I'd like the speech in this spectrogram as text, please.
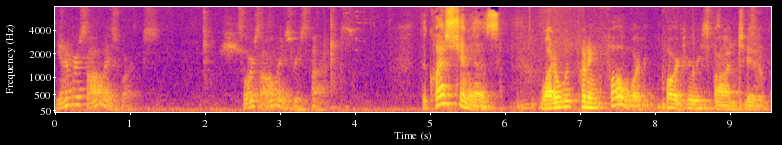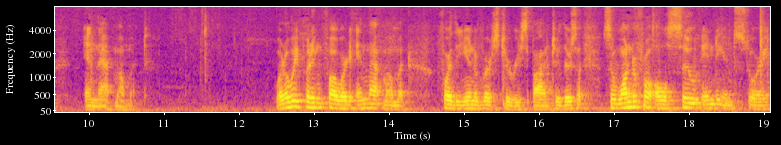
universe always works. Source always responds. The question is, what are we putting forward for it to respond to in that moment? What are we putting forward in that moment for the universe to respond to? There's a, it's a wonderful old Sioux Indian story,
